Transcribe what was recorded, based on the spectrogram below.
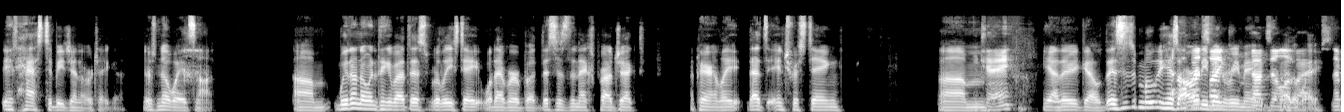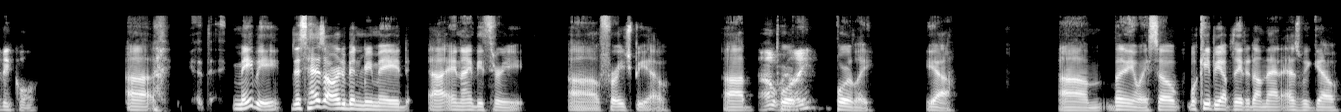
it has to be Jenna Ortega. There's no way it's not. Um, we don't know anything about this release date, whatever, but this is the next project. Apparently, that's interesting. Um, Okay. yeah, there you go. This is a movie has already been like remade. Godzilla by the way, vibes. That'd be cool. uh, maybe this has already been remade uh, in '93 uh, for HBO. Uh, Oh Poor- really? poorly, yeah. Um, but anyway, so we'll keep you updated on that as we go.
